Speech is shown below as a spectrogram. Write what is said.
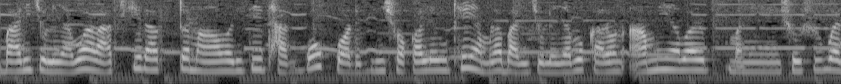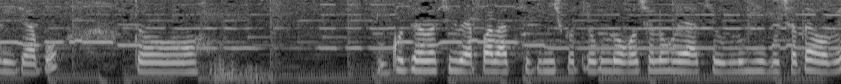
বাড়ি চলে যাব আর আজকে রাতটা মামা বাড়িতেই থাকব। পরের দিন সকালে উঠেই আমরা বাড়ি চলে যাব কারণ আমি আবার মানে শ্বশুর বাড়ি যাব। তো গোছাগাছির ব্যাপার আছে, জিনিসপত্রগুলো গোছালো হয়ে আছে, ওগুলো গিয়ে গোছাতে হবে।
